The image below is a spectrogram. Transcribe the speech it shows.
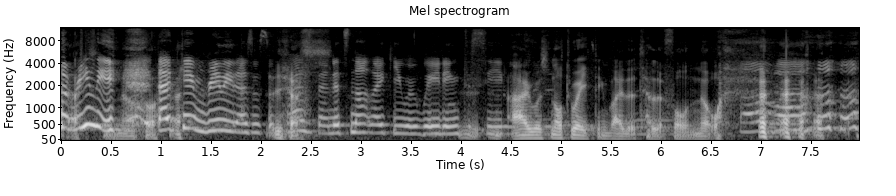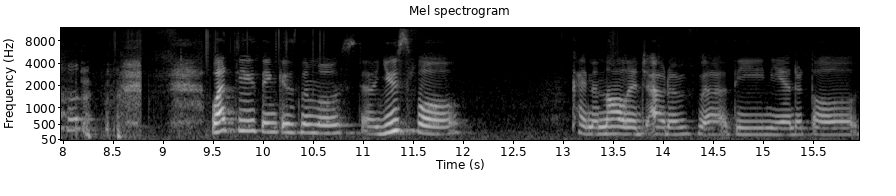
like really? That came really as a surprise Yes. then. It's not like you were waiting to see. I was not waiting by the telephone, no. Oh, wow. what do you think is the most uh, useful kind of knowledge out of uh, the Neanderthal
